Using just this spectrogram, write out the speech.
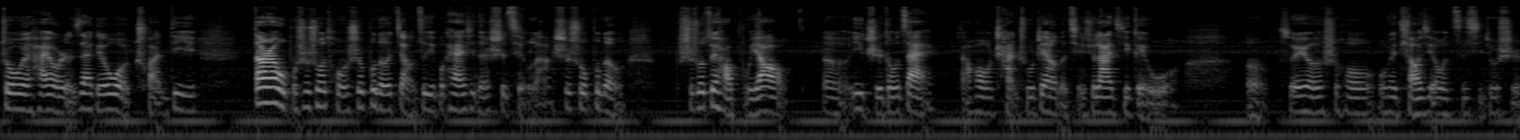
周围还有人在给我传递，当然我不是说同事不能讲自己不开心的事情啦，是说不能，是说最好不要，嗯，一直都在，然后产出这样的情绪垃圾给我，嗯，所以有的时候我会调节我自己，就是。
